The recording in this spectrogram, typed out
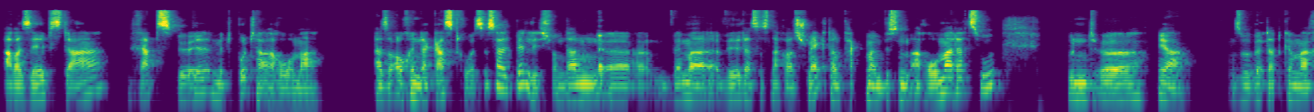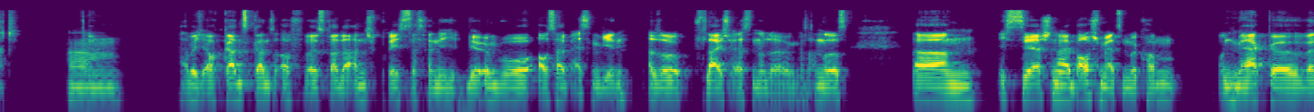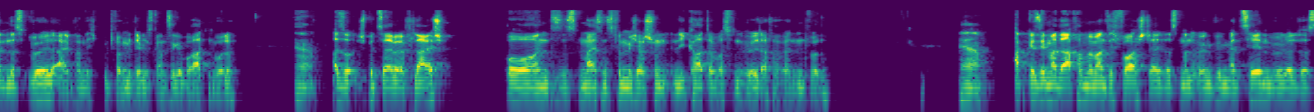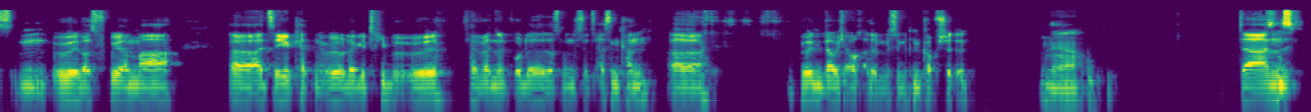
Aber selbst da Rapsöl mit Butteraroma. Also auch in der Gastro. Es ist halt billig. Und dann, äh, wenn man will, dass es nach was schmeckt, dann packt man ein bisschen Aroma dazu. Und äh, ja, so wird das gemacht. Ähm, Habe ich auch ganz, ganz oft, weil du es gerade ansprichst, dass wenn wir irgendwo außerhalb essen gehen, also Fleisch essen oder irgendwas anderes, ähm, ich sehr schnell Bauchschmerzen bekomme und merke, wenn das Öl einfach nicht gut war, mit dem das Ganze gebraten wurde. Ja. Also speziell bei Fleisch. Und das ist meistens für mich auch schon ein Indikator, was für ein Öl da verwendet wurde. Ja. Abgesehen mal davon, wenn man sich vorstellt, dass man irgendwem erzählen würde, dass ein Öl, was früher mal äh, als Sägekettenöl oder Getriebeöl verwendet wurde, dass man das jetzt essen kann, äh, würden, glaube ich, auch alle ein bisschen mit dem Kopf schütteln. Ja. Dann, Sonst,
